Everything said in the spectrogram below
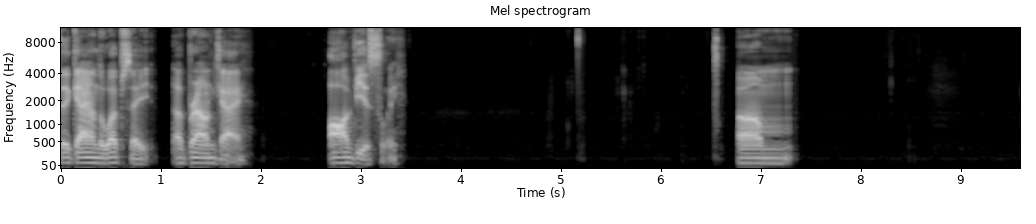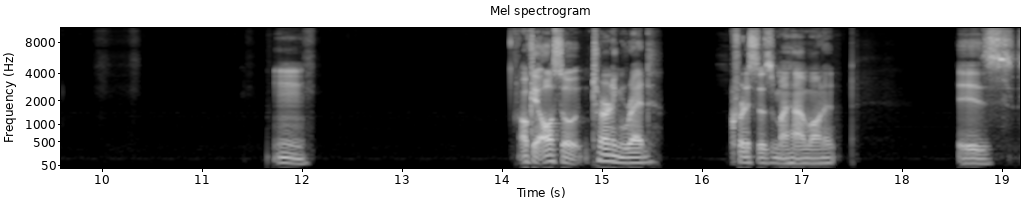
the guy on the website? A brown guy. Obviously. Um Mm. Okay, also turning red criticism I have on it is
